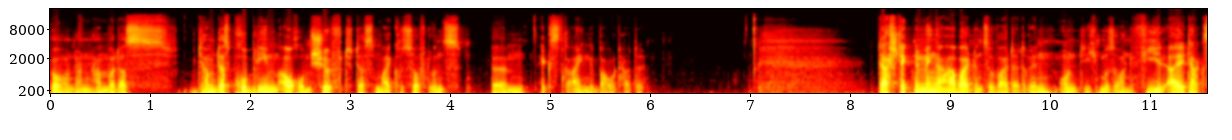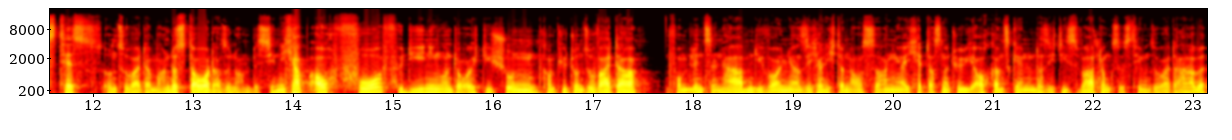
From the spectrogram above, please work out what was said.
ja, und dann haben wir das, haben das Problem auch umschifft, das Microsoft uns ähm, extra eingebaut hatte. Da steckt eine Menge Arbeit und so weiter drin und ich muss auch viel Alltagstests und so weiter machen. Das dauert also noch ein bisschen. Ich habe auch vor, für diejenigen unter euch, die schon Computer und so weiter vom Blinzeln haben, die wollen ja sicherlich dann auch sagen, ja, ich hätte das natürlich auch ganz gerne, dass ich dieses Wartungssystem und so weiter habe.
